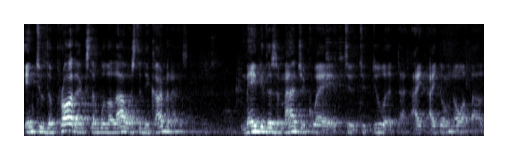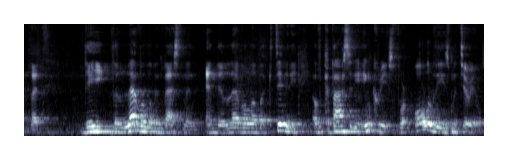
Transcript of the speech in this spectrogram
into the products that will allow us to decarbonize. Maybe there's a magic way to, to do it that I, I don't know about, but the, the level of investment and the level of activity, of capacity increase for all of these materials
